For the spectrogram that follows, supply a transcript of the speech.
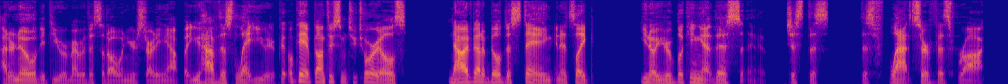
I don't know if you remember this at all when you're starting out, but you have this late, you, okay, I've gone through some tutorials. Now I've got to build this thing. And it's like, you know, you're looking at this, uh, just this, this flat surface rock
